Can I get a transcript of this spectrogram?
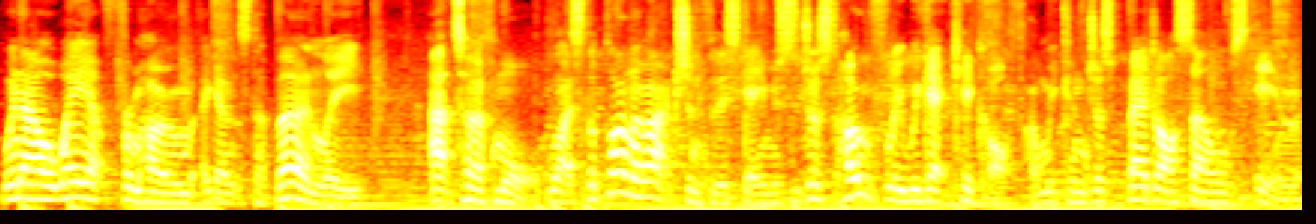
We're now away up from home against Burnley at Turf Moor. Right, so the plan of action for this game is to just hopefully we get kickoff and we can just bed ourselves in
